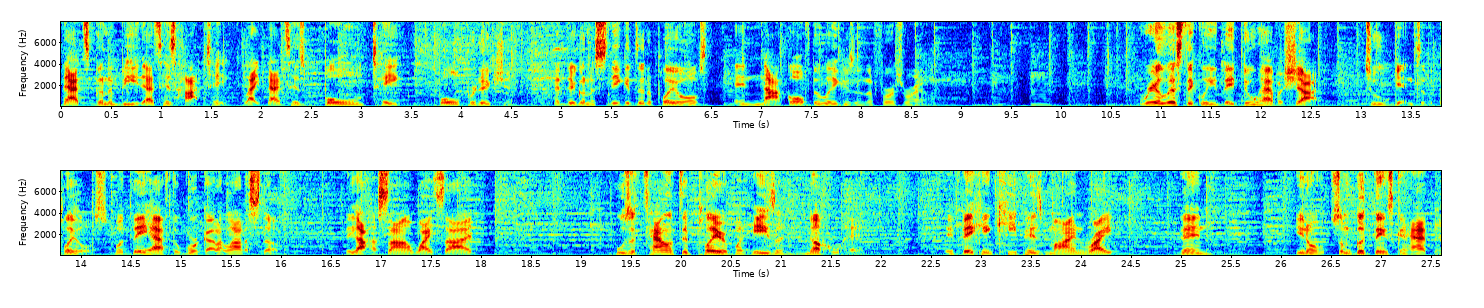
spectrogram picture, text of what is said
that's gonna be that's his hot take. Like that's his bold take, bold prediction that they're gonna sneak into the playoffs and knock off the Lakers in the first round. Realistically, they do have a shot to get into the playoffs, but they have to work out a lot of stuff. They got Hassan Whiteside, who's a talented player, but he's a knucklehead. If they can keep his mind right then you know some good things can happen.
